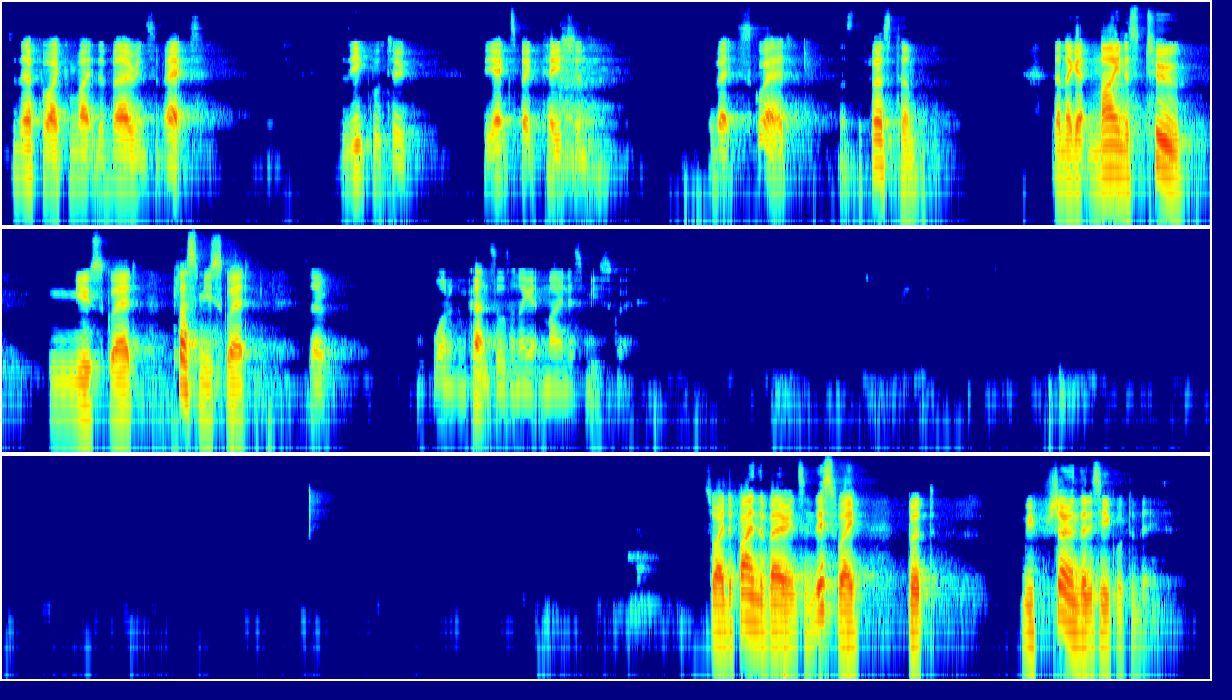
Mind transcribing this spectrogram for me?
So therefore I can write the variance of x is equal to the expectation of x squared, that's the first term, then I get minus 2 mu squared plus mu squared. So one of them cancels and I get minus mu squared. So I define the variance in this way, but we've shown that it's equal to this.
